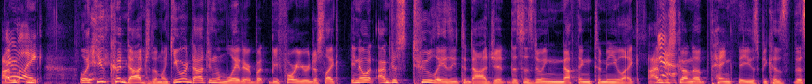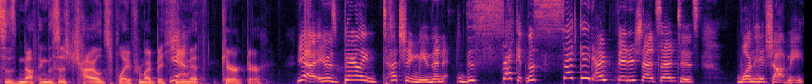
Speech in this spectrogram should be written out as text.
They're I'm- like, like you could dodge them. Like you were dodging them later, but before you were just like, you know what? I'm just too lazy to dodge it. This is doing nothing to me. Like I'm Yeah. just gonna tank these because this is nothing. This is child's play for my behemoth character. yeah, it was barely touching me. And then the second, the second I finished that sentence, one hit shot me.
